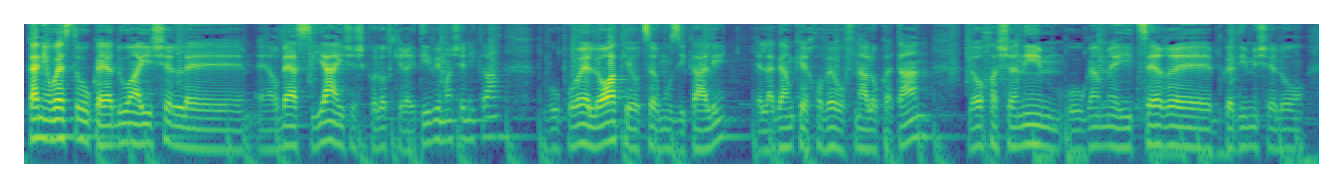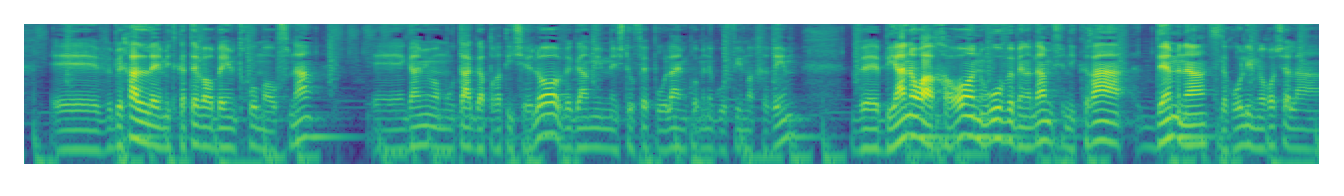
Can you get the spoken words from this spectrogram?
קניה ווסט הוא כידוע איש של הרבה עשייה, איש אשכולות קריאיטיבי מה שנקרא, והוא פועל לא רק כיוצר מוזיקלי, אלא גם כחובב אופנה לא קטן. לאורך השנים הוא גם ייצר בגדים משלו, ובכלל מתכתב הרבה עם תחום האופנה. גם עם המותג הפרטי שלו וגם עם שיתופי פעולה עם כל מיני גופים אחרים. ובינואר האחרון הוא ובן אדם שנקרא דמנה, סלחו לי מראש על ה...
